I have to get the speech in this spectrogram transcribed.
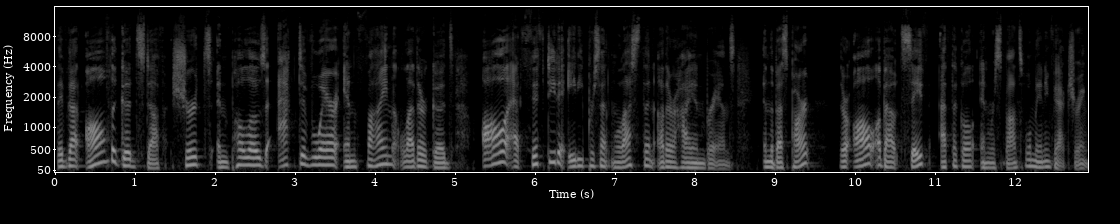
They've got all the good stuff shirts and polos, activewear, and fine leather goods, all at 50 to 80% less than other high end brands. And the best part? They're all about safe, ethical, and responsible manufacturing.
